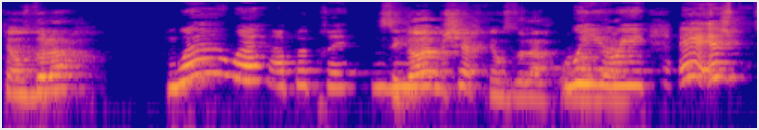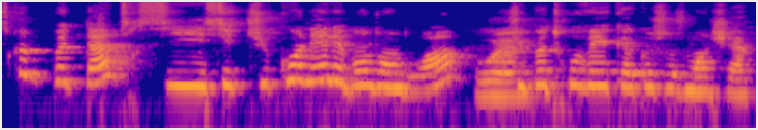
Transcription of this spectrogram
15 dollars. Ouais, ouais, à peu près. C'est quand même cher, 15 dollars. Oui, oui. Et, et, je pense que peut-être, si, si tu connais les bons endroits, ouais. tu peux trouver quelque chose moins cher.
